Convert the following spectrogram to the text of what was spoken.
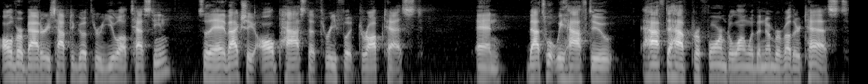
All of our batteries have to go through UL testing, so they have actually all passed a three-foot drop test, and that's what we have to have to have performed along with a number of other tests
